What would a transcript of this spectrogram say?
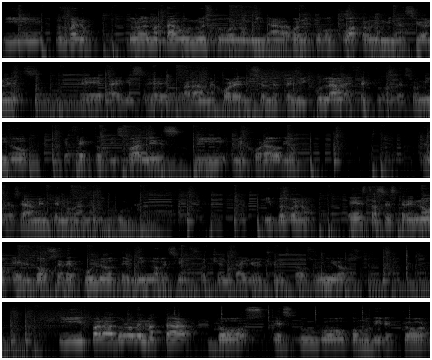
Y pues bueno, Duro de Matar uno estuvo nominada, bueno, tuvo cuatro nominaciones eh, eh, para mejor edición de película, efectos de sonido, efectos visuales y mejor audio. Desgraciadamente no ganó ninguna. Y pues bueno, esta se estrenó el 12 de julio de 1988 en Estados Unidos. Y para Duro de Matar 2 estuvo como director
